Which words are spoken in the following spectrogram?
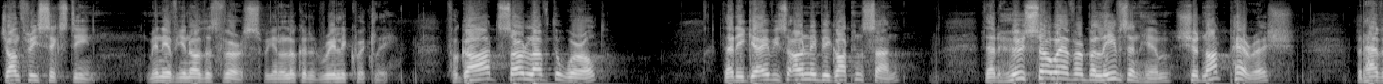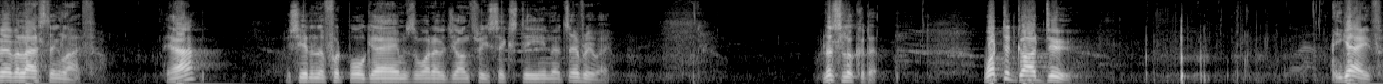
John 3:16. Many of you know this verse. We're going to look at it really quickly. For God so loved the world that he gave his only begotten Son, that whosoever believes in him should not perish, but have everlasting life. Yeah? You see it in the football games, or whatever, John 3.16, it's everywhere. Let's look at it. What did God do? He gave.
